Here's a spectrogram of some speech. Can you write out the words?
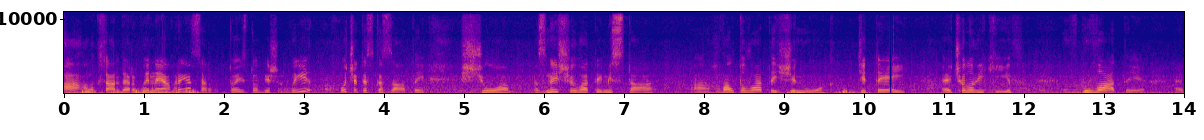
А, Олександр, ви не агресор? Тобто, ви хочете сказати, що знищувати міста, гвалтувати жінок, дітей, е, чоловіків, вбивати, е,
